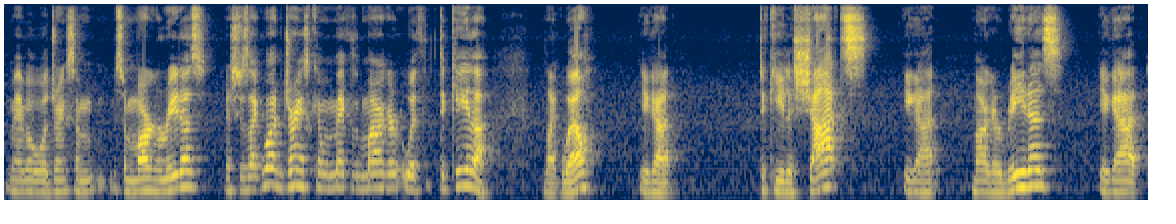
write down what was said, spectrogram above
Maybe we'll drink some some margaritas. And she's like, "What drinks can we make with margar with tequila?" I'm like, "Well, you got tequila shots. You got margaritas. You got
